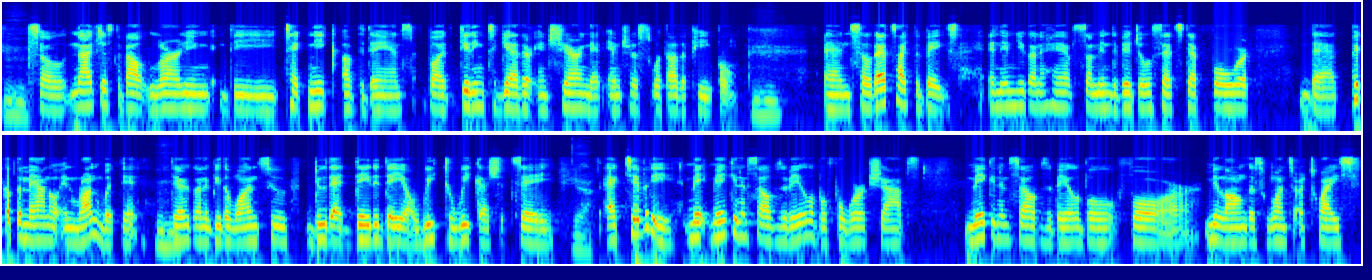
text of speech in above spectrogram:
Mm-hmm. So, not just about learning the technique of the dance, but getting together and sharing that interest with other people. Mm-hmm. And so that's like the base. And then you're going to have some individuals that step forward that pick up the mantle and run with it. Mm-hmm. They're going to be the ones who do that day to day or week to week, I should say, Yeah. activity, ma- making themselves available for workshops, making themselves available for milongas once or twice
